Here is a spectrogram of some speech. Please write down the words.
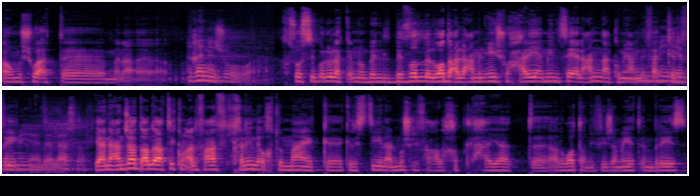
أو مش وقت آه، من- آه، غنج و خصوصي بيقولوا لك إنه بظل الوضع اللي عم نعيشه حاليا مين سائل عنك ومين عم بفكر فيه. 100% للأسف. يعني عن جد الله يعطيكم ألف عافية. خليني أختم معك كريستين المشرفة على خط الحياة آه، الوطني في جمعية إمبريس.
